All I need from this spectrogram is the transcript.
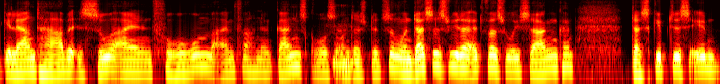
gelernt habe, ist so ein Forum einfach eine ganz große mhm. Unterstützung. Und das ist wieder etwas, wo ich sagen kann, das gibt es eben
